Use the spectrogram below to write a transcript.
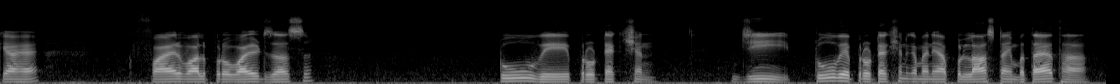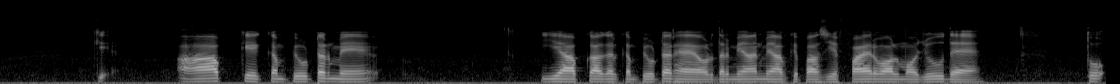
क्या है? Firewall provides us two way protection जी टू वे प्रोटेक्शन का मैंने आपको लास्ट टाइम बताया था कि आपके कंप्यूटर में ये आपका अगर कंप्यूटर है और दरमियान में आपके पास ये फायरवॉल मौजूद है तो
